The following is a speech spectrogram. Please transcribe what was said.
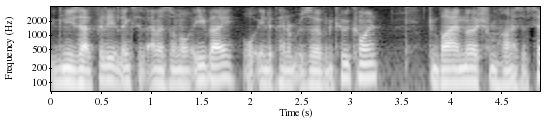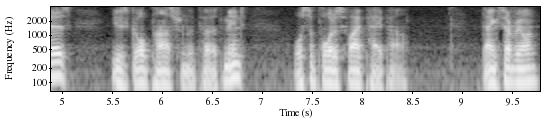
You can use our affiliate links at Amazon or eBay or Independent Reserve and KuCoin. You can buy a merch from It Says, use Gold Pass from the Perth Mint, or support us via PayPal. Thanks, everyone.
